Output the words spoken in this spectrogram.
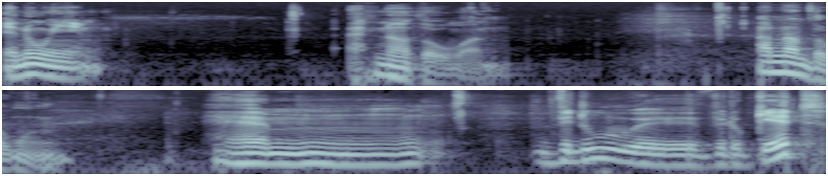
endnu en. Another one. Another one. Øhm, vil du, øh, vil du gætte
